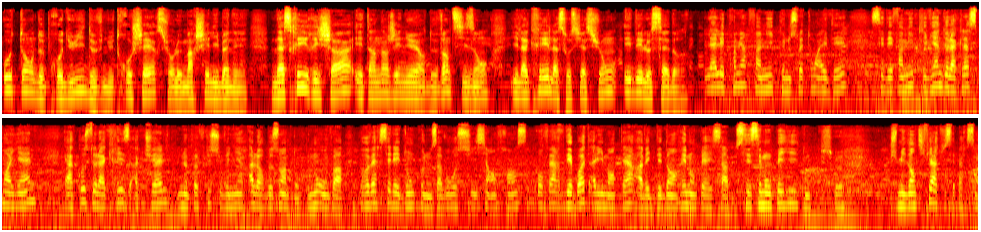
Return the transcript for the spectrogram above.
autant de produits devenus trop chers sur le marché libanais. Nasri Richa est un ingénieur de 26 ans. Il a créé l'association Aider le Cèdre. Là, les premières familles que nous souhaitons aider, c'est des familles qui viennent de la classe moyenne et à cause de la crise actuelle ne peuvent plus subvenir à leurs besoins. Donc nous, on va reverser les dons que nous avons reçus ici en France pour faire des boîtes alimentaires avec des denrées non périssables. C'est mon pays, donc je, je m'identifie à toutes ces personnes.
